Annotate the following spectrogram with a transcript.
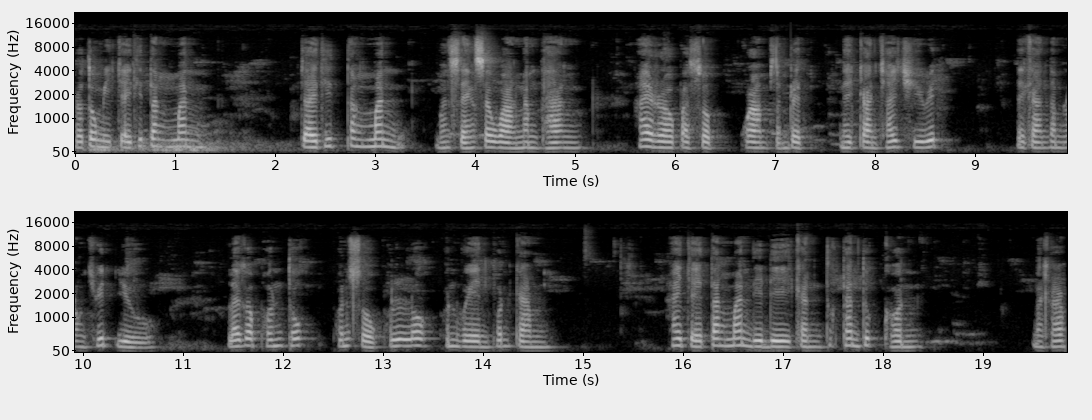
เราต้องมีใจที่ตั้งมั่น ใจที่ตั้งมั่นเหมือนแสงสว่างนำทาง ให้เราประสบความสำเร็จในการใช้ชีวิต ในการดำรงชีวิตอยู่ แล้วก็พ้นทุกข์พ้นโศกพ้นโลกพ้นเวรพ้นกรรม ให้ใจตั้งมั่นดีๆ กันทุกท่านทุกคนนะครับ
